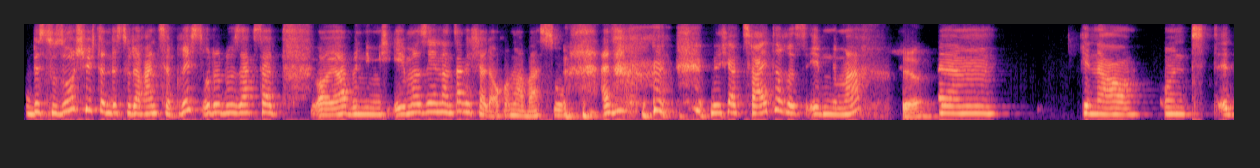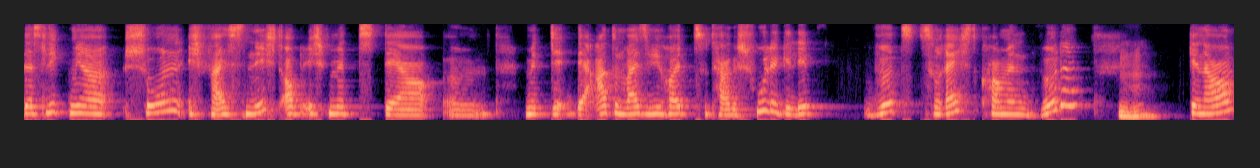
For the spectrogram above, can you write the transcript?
bist du so schüchtern, dass du daran zerbrichst oder du sagst halt, pff, oh ja, wenn die mich eh immer sehen, dann sage ich halt auch immer was so. Also ich habe Zweiteres eben gemacht. Ja. Ähm, genau. Und das liegt mir schon, ich weiß nicht, ob ich mit der, ähm, mit de der Art und Weise, wie heutzutage Schule gelebt wird, zurechtkommen würde. Mhm. Genau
